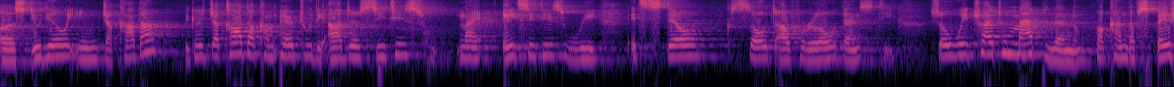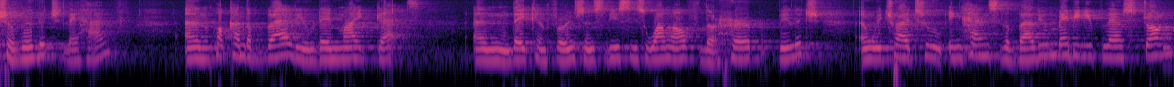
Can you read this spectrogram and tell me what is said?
a studio in Jakarta because Jakarta compared to the other cities, nine, eight cities, we, it's still sort of low density. So we try to map them what kind of spatial village they have and what kind of value they might get. And they can, for instance, this is one of the herb village, and we try to enhance the value. Maybe if they're strong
